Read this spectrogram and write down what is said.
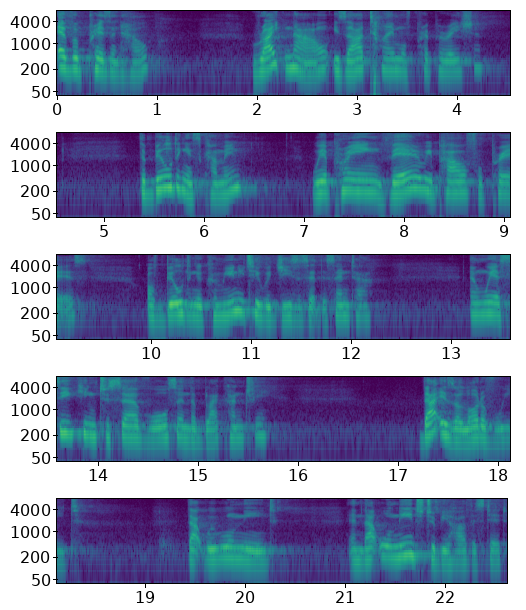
ever present help. Right now is our time of preparation. The building is coming. We're praying very powerful prayers of building a community with Jesus at the center. And we are seeking to serve also in the black country. That is a lot of wheat that we will need, and that will need to be harvested.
